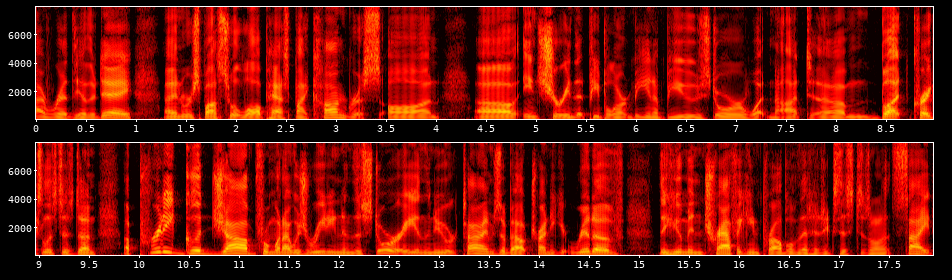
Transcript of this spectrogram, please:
I read the other day in response to a law passed by Congress on uh, ensuring that people aren't being abused or whatnot. Um, but Craigslist has done a pretty good job, from what I was reading in the story in the New York Times, about trying to get rid of the human trafficking problem that had existed on its site.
